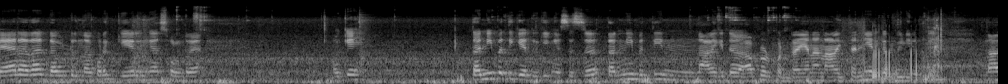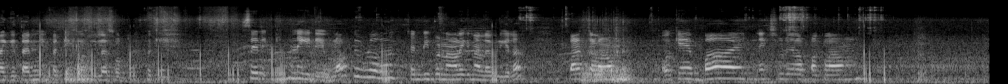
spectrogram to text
வேறு ஏதாவது டவுட் இருந்தால் கூட கேளுங்க சொல்கிறேன் ஓகே தண்ணி பற்றி கேட்டிருக்கீங்க சிஸ்டர் தண்ணி பற்றி நாளைக்கு அப்லோட் பண்ணுறேன் ஏன்னா நாளைக்கு தண்ணி எடுக்கிற வீடியோ இருக்குது நாளைக்கு தண்ணி பற்றி டீட்டெயிலாக சொல்கிறேன் ஓகே சரி இன்றைக்கி டே vlog இவ்வளோ தான் கண்டிப்பாக நாளைக்கு நல்ல வீடியோலாம் பார்க்கலாம். ஓகே பாய் நெக்ஸ்ட் வீடியோலாம் பார்க்கலாம்.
